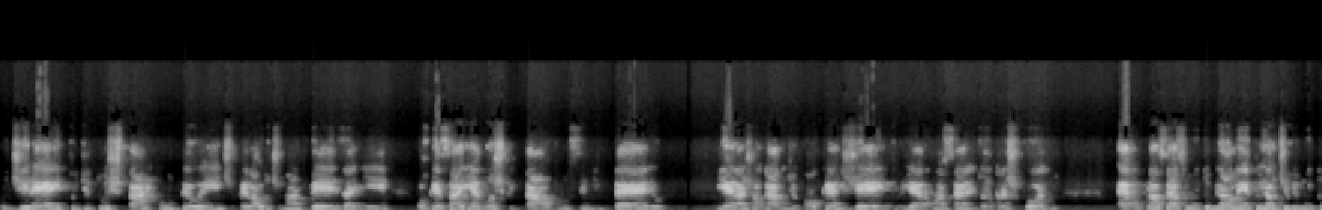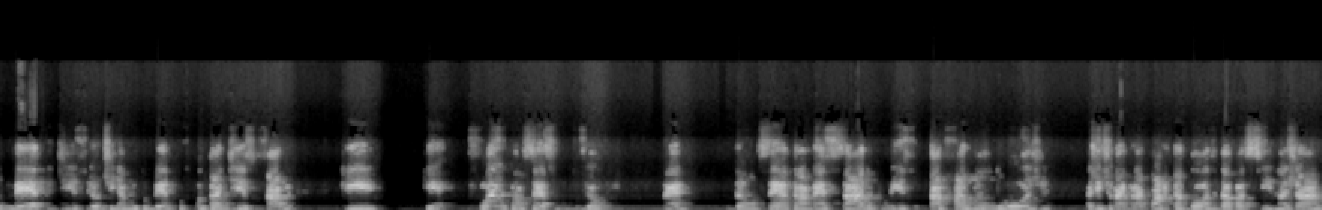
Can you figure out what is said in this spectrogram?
o direito de tu estar com o teu ente pela última vez ali, porque saía do hospital para o cemitério e era jogado de qualquer jeito e era uma série de outras coisas. Era um processo muito violento e eu tive muito medo disso, e eu tinha muito medo por conta disso, sabe? Que que foi um processo muito violento, né? Então, ser atravessado por isso, tá falando hoje, a gente vai para a quarta dose da vacina já,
